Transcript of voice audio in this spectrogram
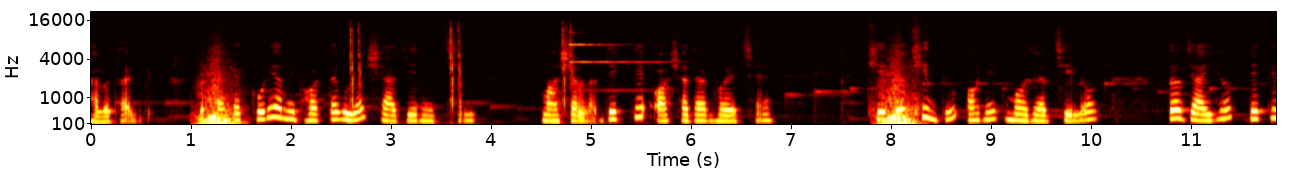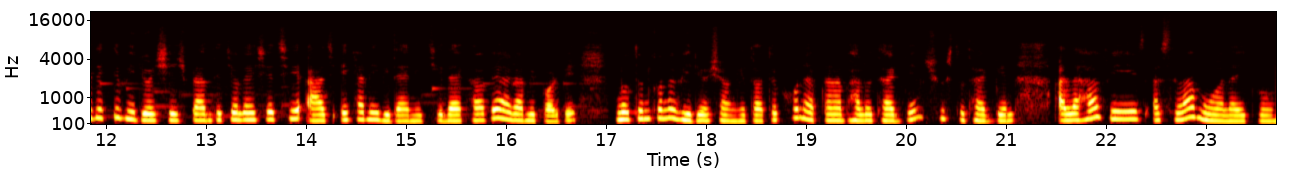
ভালো থাকবে। তো এক এক করে আমি ভর্তাগুলো সাজিয়ে নিচ্ছি। মাশাল্লাহ দেখতে অসাধারণ হয়েছে। খেতেও কিন্তু অনেক মজার ছিল। তো যাই হোক, দেখতে দেখতে ভিডিওর শেষ প্রান্তে চলে এসেছি। আজ এখানেই বিদায় নিচ্ছি। দেখা হবে আগামী পর্বে নতুন কোনো ভিডিওর সঙ্গে। ততক্ষণ আপনারা ভালো থাকবেন, সুস্থ থাকবেন। আল্লাহ হাফিজ। আসসালামু আলাইকুম।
